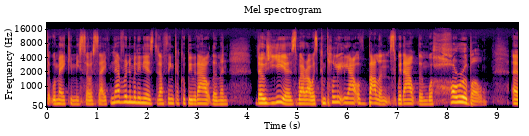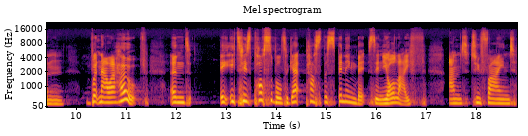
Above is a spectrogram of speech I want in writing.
that were making me so safe. Never in a million years did I think I could be without them. And those years where I was completely out of balance without them were horrible. Um, but now I hope. And it, it is possible to get past the spinning bits in your life and to find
